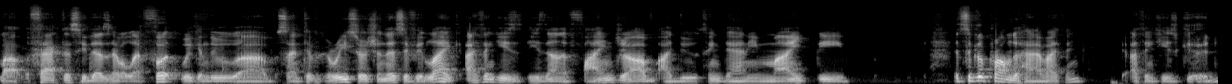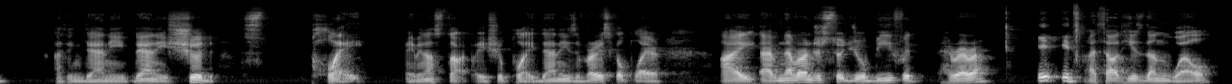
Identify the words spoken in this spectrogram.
Well, the fact is he does have a left foot. We can do uh, scientific research on this if you'd like. I think he's he's done a fine job. I do think Danny might be. It's a good problem to have. I think. I think he's good. I think Danny Danny should play. Maybe not start, but he should play. Danny's a very skilled player. I I've never understood your beef with Herrera. It, it's I thought he's done well.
